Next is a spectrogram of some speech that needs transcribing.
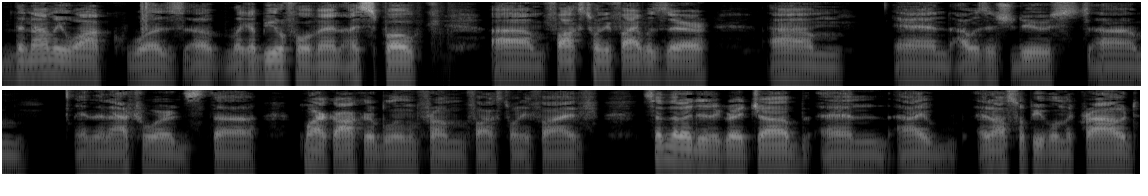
the NAMI walk was uh, like a beautiful event. I spoke um, fox 25 was there um, and i was introduced um, and then afterwards the Mark Ockerbloom from fox 25 said that i did a great job and i and also people in the crowd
